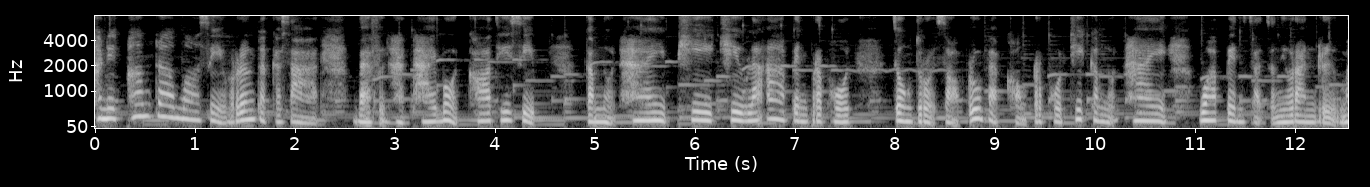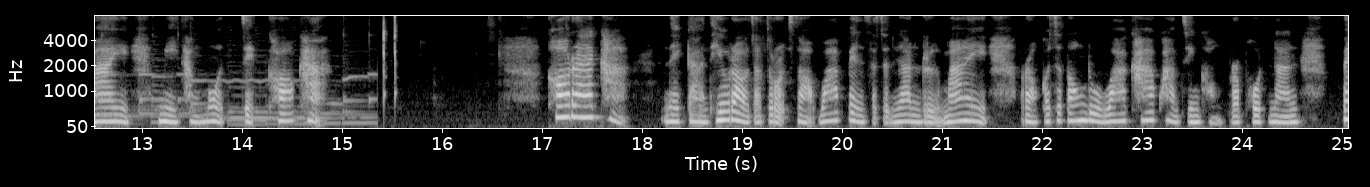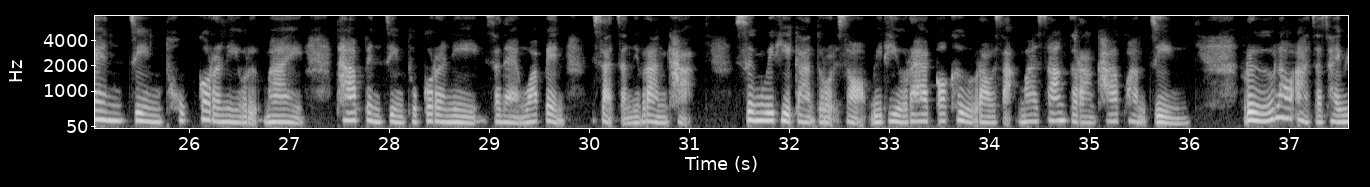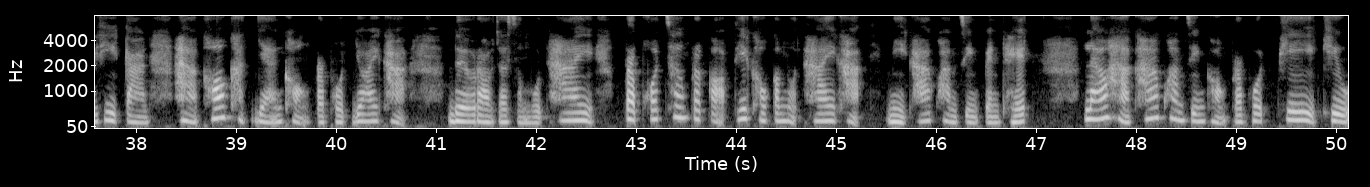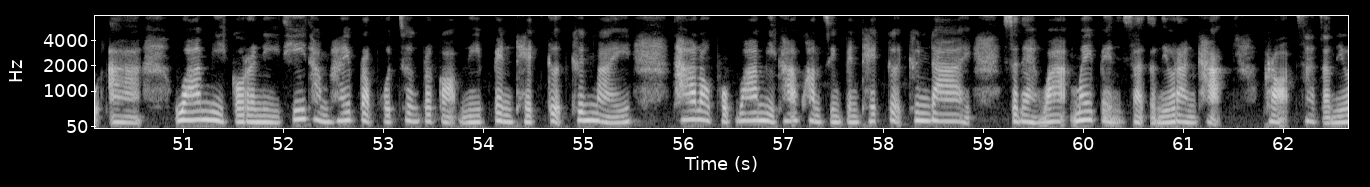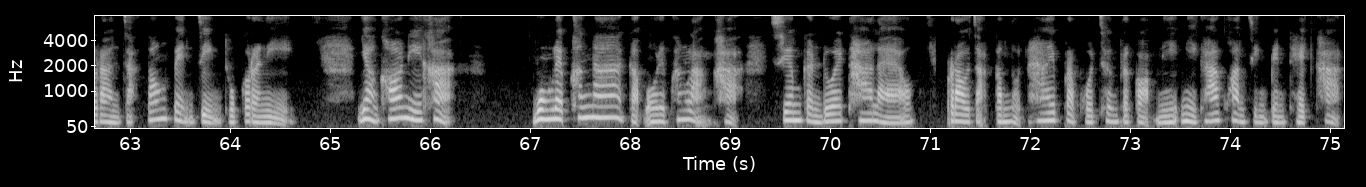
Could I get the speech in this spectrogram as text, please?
คณิตเพิ่มเติมม .4 เรื่องตรรกศาสตร์ แบบฝึกหัดท้ายบทข้อที่ 10 กำหนดให้ p q และ r เป็นประพจน์ จงตรวจสอบรูปแบบของประพจน์ที่กำหนดให้ว่าเป็นสัจนิรันดร์หรือไม่ มีทั้งหมด 7 ข้อค่ะ ข้อแรกค่ะในการที่เราจะตรวจสอบว่าเป็นสัจนิรันดร์หรือไม่ เราก็จะต้องดูว่าค่าความจริงของประพจน์นั้น เป็นจริงทุกกรณีหรือไม่ ถ้าเป็นจริงทุกกรณีแสดงว่าเป็นสัจนิรันดร์ค่ะ ซึ่งวิธีการตรวจสอบวิธีแรกก็คือเราสามารถสร้างตารางค่าความจริง หรือเราอาจจะใช้วิธีการหาข้อขัดแย้งของประพจน์ย่อยค่ะ โดยเราจะสมมติให้ประพจน์เชิงประกอบที่เขากำหนดให้ค่ะ มีค่าความจริงเป็นเท็จ แล้วหาค่าความจริงของประพจน์ p q r ว่ามีกรณีที่ทำให้ประพจน์เชิงประกอบนี้เป็นเท็จเกิดขึ้นไหม ถ้าเราพบว่ามีค่าความจริงเป็นเท็จเกิดขึ้นได้ แสดงว่าไม่เป็นสัจนิรันดร์ค่ะ เพราะสัจนิรันดร์จะต้องเป็นจริงทุกกรณี อย่างข้อนี้ค่ะ วงเล็บข้างหน้ากับวงเล็บข้างหลังค่ะ เชื่อมกันด้วยถ้าแล้ว เราจะกำหนดให้ประพจน์เชิงประกอบนี้มีค่าความจริงเป็นเท็จค่ะ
